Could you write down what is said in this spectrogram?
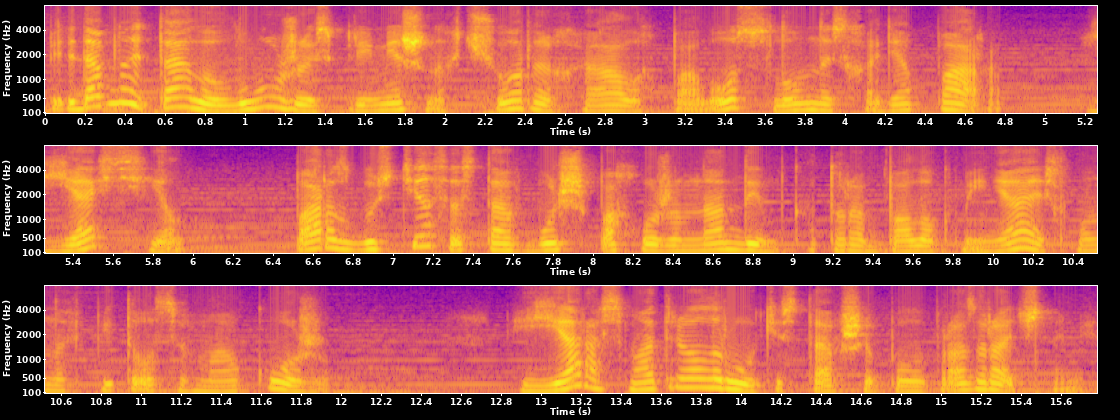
Передо мной таяла лужа из примешанных черных и алых полос, словно исходя пара. Я сел. Пар сгустился, став больше похожим на дым, который обволок меня и словно впитывался в мою кожу. Я рассматривал руки, ставшие полупрозрачными.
